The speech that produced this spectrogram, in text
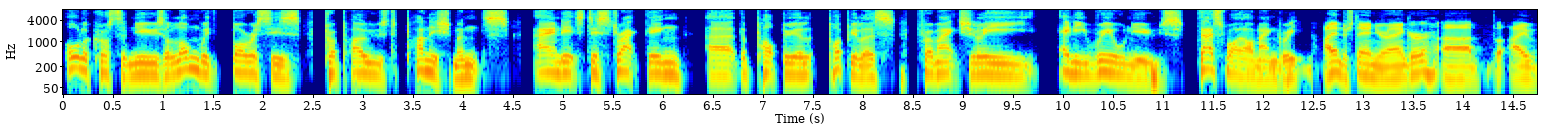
all across the news, along with Boris's proposed punishments. And it's distracting uh, the popul- populace from actually any real news. That's why I'm angry. I understand your anger. Uh, I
